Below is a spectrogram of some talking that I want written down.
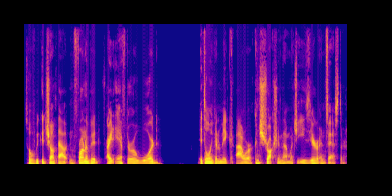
So if we could jump out in front of it right after award, it's only going to make our construction that much easier and faster.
